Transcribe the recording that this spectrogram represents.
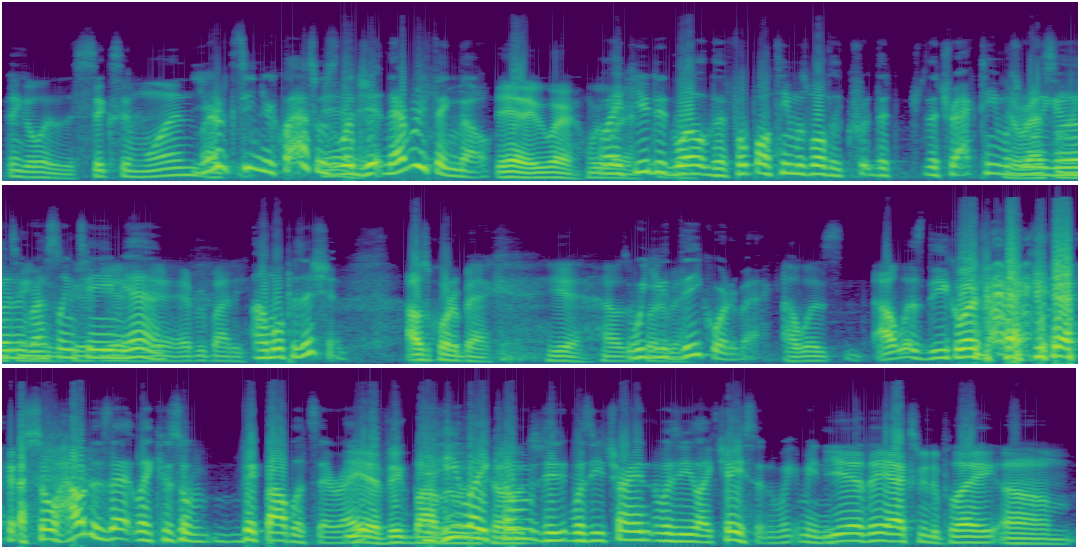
I think it was a six and one. Your like- senior class was yeah. legit and everything, though. yeah, we were. We like were. you did well. The football team was well. The the, the track team was The really good. team The wrestling good. team, yeah. yeah, everybody. Um, what position? I was a quarterback. Yeah, I was. A Were you the quarterback? I was. I was the quarterback. So how does that like? so Vic Boblet's there, right? Yeah, Vic Did Boblet he was the like come? Did, was he trying? Was he like chasing? I mean, Yeah, they asked me to play. Um,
